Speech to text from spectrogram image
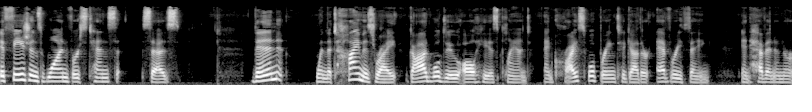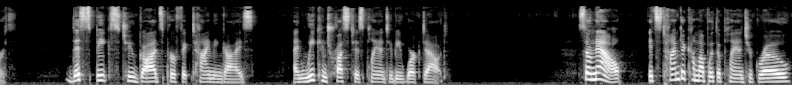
Ephesians 1, verse 10 says, Then, when the time is right, God will do all he has planned, and Christ will bring together everything in heaven and earth. This speaks to God's perfect timing, guys, and we can trust his plan to be worked out. So now, it's time to come up with a plan to grow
